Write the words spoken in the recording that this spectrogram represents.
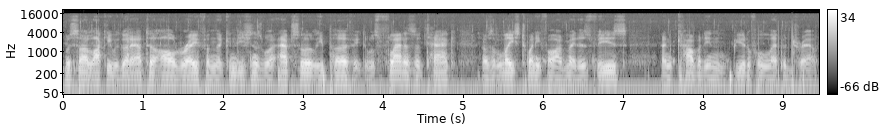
We're so lucky we got out to Old Reef and the conditions were absolutely perfect. It was flat as a tack, it was at least 25 metres viz and covered in beautiful leopard trout.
